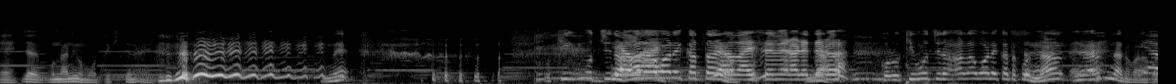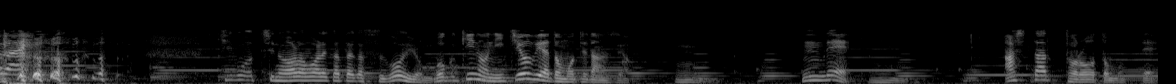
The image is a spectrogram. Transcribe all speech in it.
え。えじゃあもう何も持ってきてない。ね。気持ちの表れ方。やばい、責められてる。なこの気持ちの表れ方、これなん、なんなのかなやばい。これ気持ちの表れ方がすごいよ、僕、昨日日曜日やと思ってたんですよ。うん。んで、明日撮ろうと思って、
